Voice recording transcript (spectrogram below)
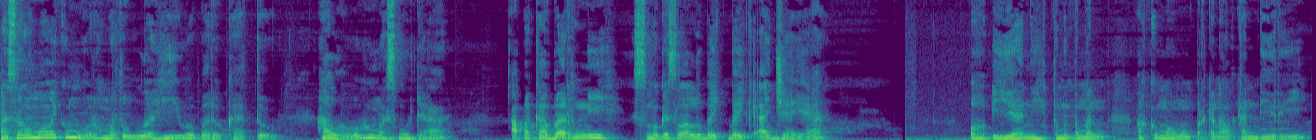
Assalamualaikum warahmatullahi wabarakatuh. Halo Mas Muda, apa kabar nih? Semoga selalu baik-baik aja ya. Oh iya nih teman-teman, aku mau memperkenalkan diri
